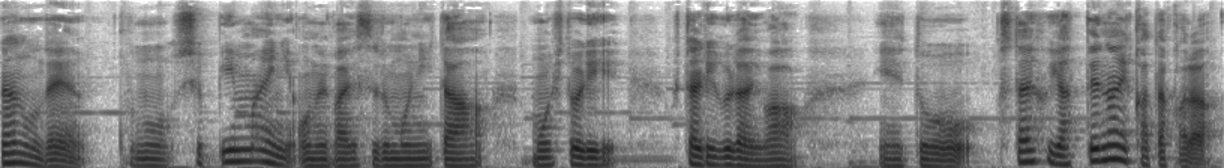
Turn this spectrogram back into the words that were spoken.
なので、この出品前にお願いするモニター、もう一人、二人ぐらいは、えっ、ー、と、スタイフやってない方から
